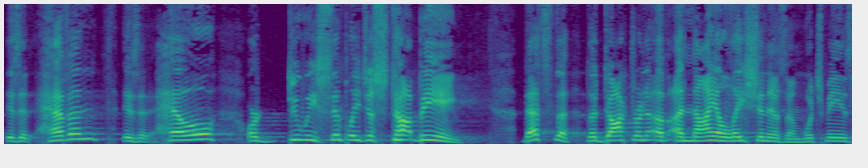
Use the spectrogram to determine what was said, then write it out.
Is it heaven? Is it hell? Or do we simply just stop being? That's the, the doctrine of annihilationism, which means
